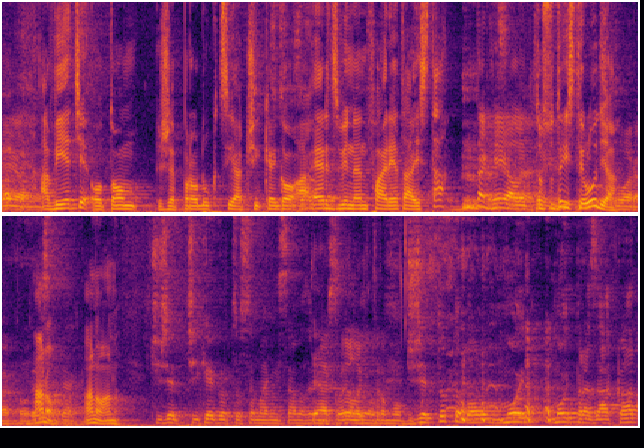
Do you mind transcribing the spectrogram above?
hej, ale, A viete o tom, že produkcia Chicago a Earth, Wind and Fire je tá istá? tak hej, ale To sú je tí istí ľudia. Áno, áno, áno. Čiže Chicago to som ani samozrejme... To ako elektromobil. Čiže toto bol môj, môj prazáklad,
